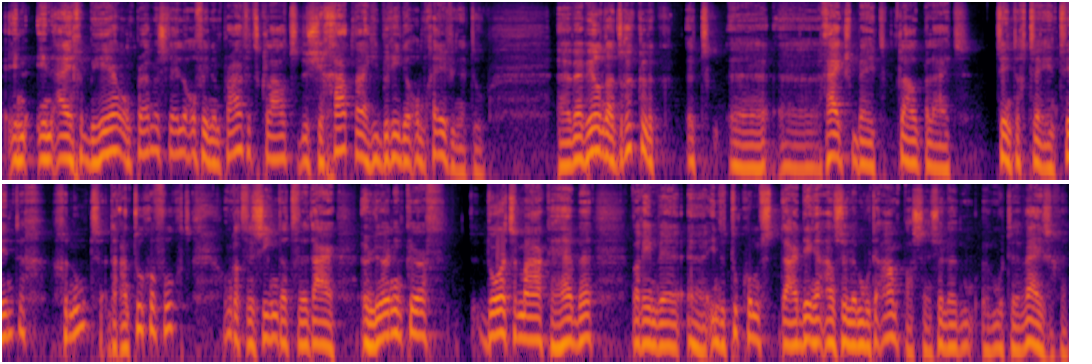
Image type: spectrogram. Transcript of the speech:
in, in eigen beheer on-premise willen of in een private cloud. Dus je gaat naar hybride omgevingen toe. Uh, we hebben heel nadrukkelijk het uh, cloudbeleid 2022 genoemd, daaraan toegevoegd, omdat we zien dat we daar een learning curve door te maken hebben, waarin we in de toekomst daar dingen aan zullen moeten aanpassen en zullen moeten wijzigen.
